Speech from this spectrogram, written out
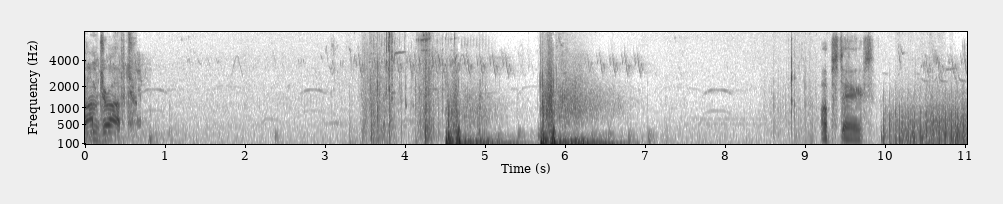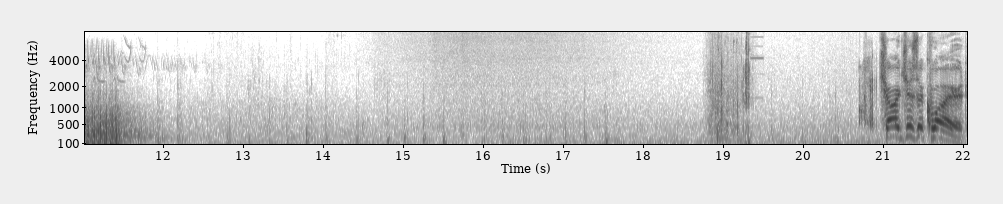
Bomb dropped. Upstairs. Charges acquired.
